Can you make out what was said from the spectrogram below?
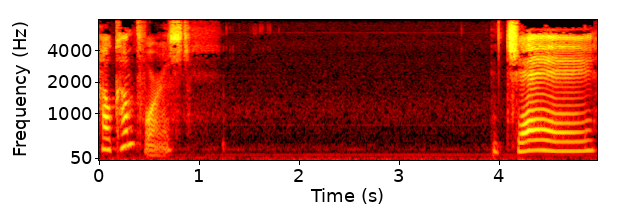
How come, Forrest? Jay.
